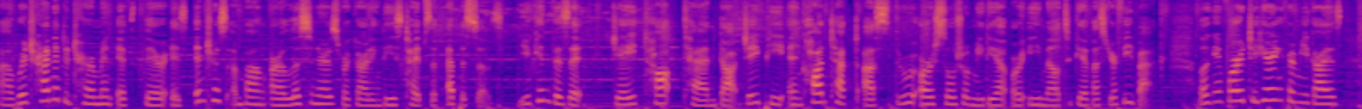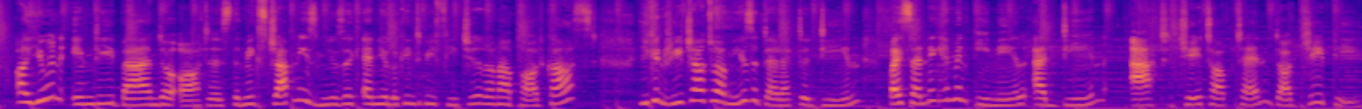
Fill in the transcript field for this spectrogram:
Uh, we're trying to determine if there is interest among our listeners regarding these types of episodes. You can visit jtop10.jp and contact us through our social media or email to give us your feedback. Looking forward to hearing from you guys. Are you an indie band or artist that makes Japanese music and you're looking to be featured on our podcast? You can reach out to our music director, Dean, by sending him an email at dean at jtop10.jp.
